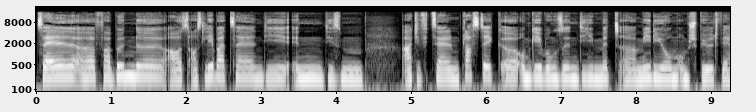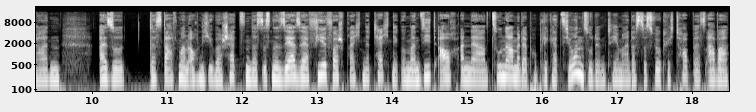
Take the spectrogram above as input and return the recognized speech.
Zellverbünde äh, aus, aus Leberzellen, die in diesem artifiziellen Plastikumgebung äh, sind, die mit äh, Medium umspült werden. Also das darf man auch nicht überschätzen. Das ist eine sehr, sehr vielversprechende Technik. Und man sieht auch an der Zunahme der Publikationen zu dem Thema, dass das wirklich top ist. Aber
